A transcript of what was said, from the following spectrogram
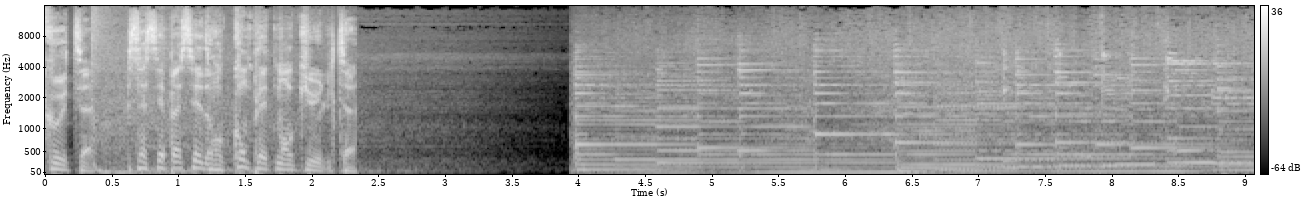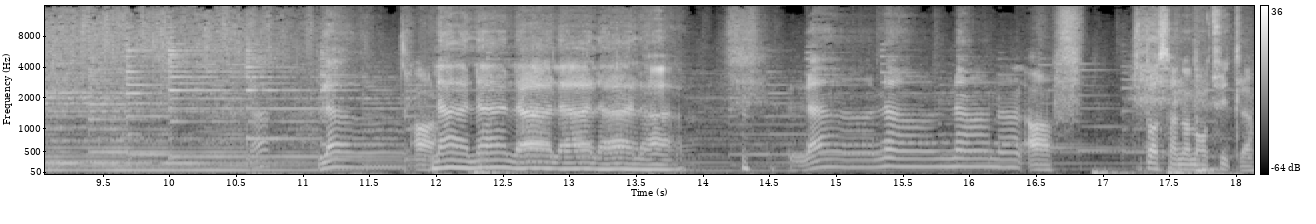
Écoute, ça s'est passé dans Complètement Culte. La. La la la la la la. la, la, la, la. Oh, tu penses à 98 là.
